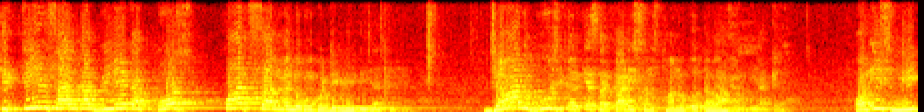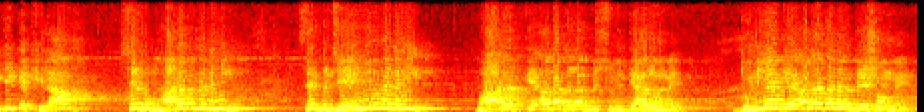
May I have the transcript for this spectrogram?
कि तीन साल का बीए का कोर्स पाँच साल में लोगों को डिग्री दी जाती है। जानबूझ करके सरकारी संस्थानों को तबाह कर दिया गया। और इस नीति के खिलाफ सिर्फ़ भारत में नहीं, सिर्फ़ जेएनयू में नहीं, भारत के अलग अलग विश्वविद्यालयों में, दुनिया के अलग अलग देशों में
